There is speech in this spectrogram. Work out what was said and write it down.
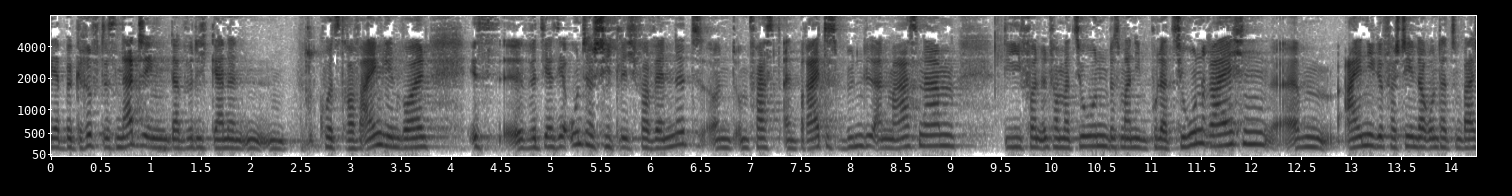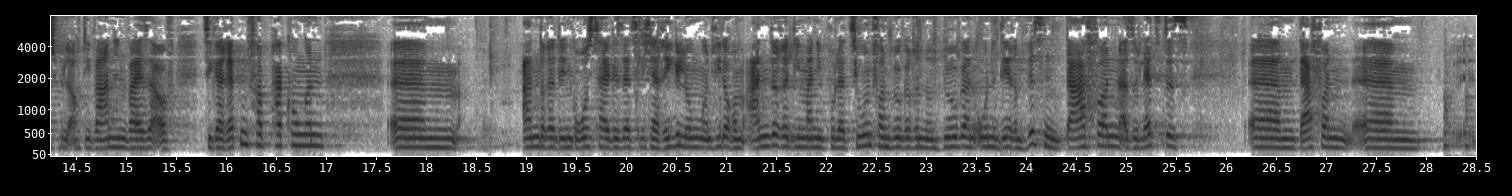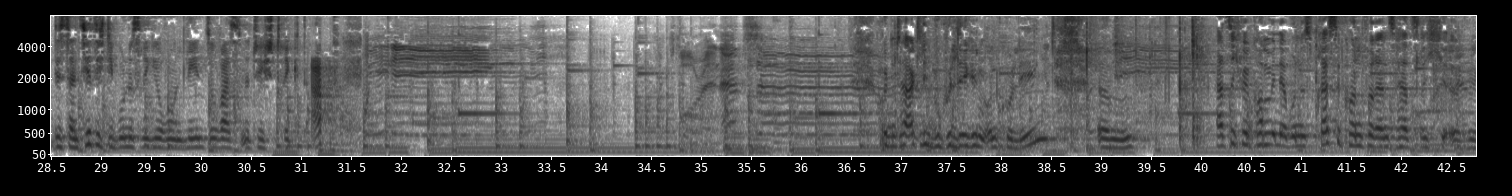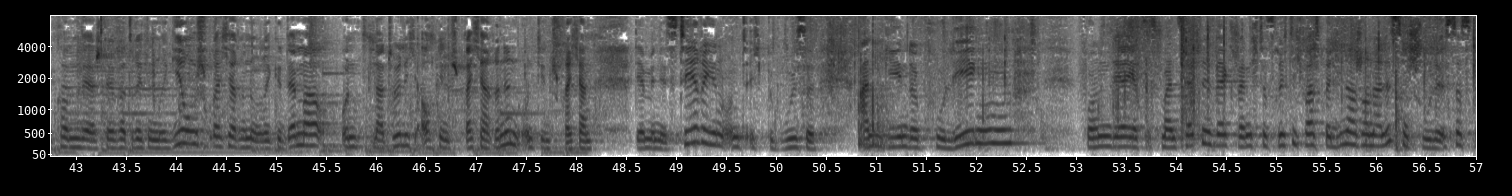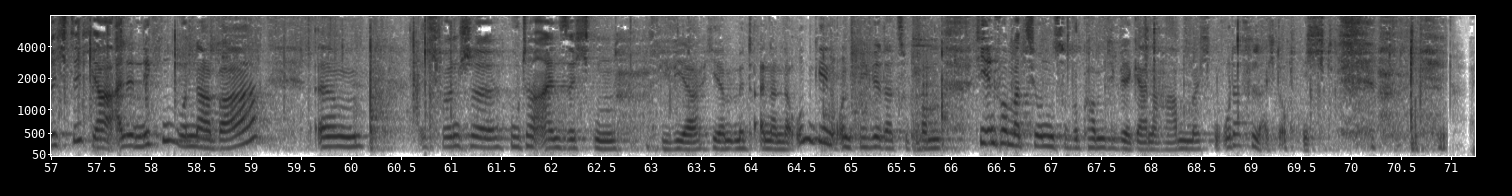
der Begriff des Nudging, da würde ich gerne kurz drauf eingehen wollen, ist, äh, wird ja sehr unterschiedlich verwendet und umfasst ein breites Bündel an Maßnahmen, die von Informationen bis Manipulation reichen. Ähm, einige verstehen darunter zum Beispiel auch die Warnhinweise auf Zigarettenverpackungen. Ähm, andere den Großteil gesetzlicher Regelungen und wiederum andere die Manipulation von Bürgerinnen und Bürgern ohne deren Wissen davon. Also letztes ähm, davon ähm, distanziert sich die Bundesregierung und lehnt sowas natürlich strikt ab. Guten Tag, liebe Kolleginnen und Kollegen. Ähm, herzlich willkommen in der Bundespressekonferenz. Herzlich äh, willkommen der stellvertretenden Regierungssprecherin Ulrike Demmer und natürlich auch den Sprecherinnen und den Sprechern der Ministerien. Und ich begrüße angehende Kollegen von der, jetzt ist mein Zettel weg, wenn ich das richtig weiß, Berliner Journalistenschule. Ist das richtig? Ja, alle nicken, wunderbar. Ähm, ich wünsche gute Einsichten, wie wir hier miteinander umgehen und wie wir dazu kommen, die Informationen zu bekommen, die wir gerne haben möchten oder vielleicht auch nicht.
